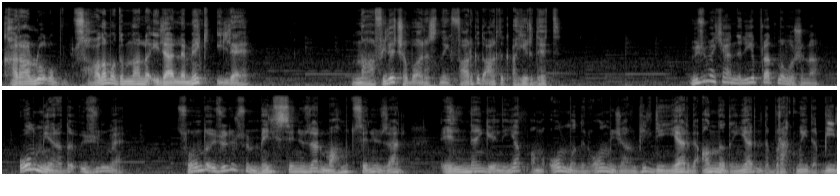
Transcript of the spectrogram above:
kararlı olup sağlam adımlarla ilerlemek ile nafile çaba arasındaki farkı da artık ayırt et. Üzme kendini, yıpratma boşuna. Olmayana da üzülme. Sonunda üzülürsün. Melis seni üzer, Mahmut seni üzer. Elinden geleni yap ama olmadığını, olmayacağını bildiğin yerde, anladığın yerde de bırakmayı da bil.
